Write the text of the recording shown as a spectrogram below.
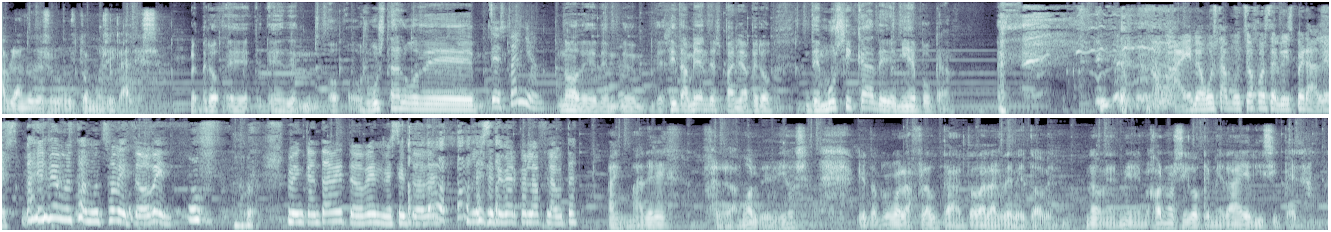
hablando de sus gustos musicales. Pero, eh, eh, ¿os gusta algo de...? ¿De España? No, de, de- de- de- Sí, también de España, pero de música de mi época. A mí me gusta mucho José Luis Perales. A mí me gusta mucho Beethoven. Uf, me encanta Beethoven, me sé todas. La sé tocar con la flauta. Ay, madre, por el amor de Dios, que toco con la flauta todas las de Beethoven. No, mire, mejor no sigo que me da erisipela.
